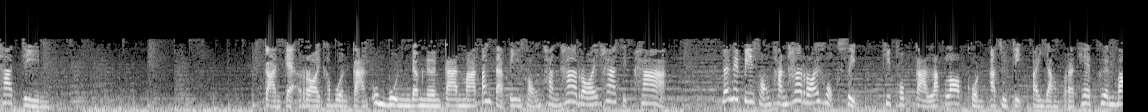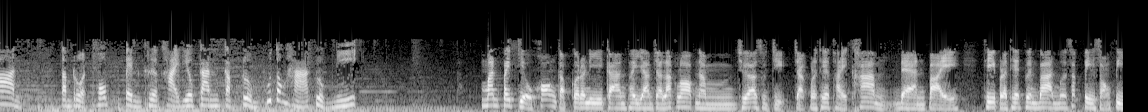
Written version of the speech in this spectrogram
ชาติจีน การแกะรอยขบวนการอุ้มบุญดำเนินการมาตั้งแต่ปี 2555 และในปี 2560 ที่พบการลักลอบขนอสุจิไปยังประเทศเพื่อนบ้านตำรวจพบเป็นเครือข่ายเดียวกันกับกลุ่มผู้ต้องหากลุ่มนี้ มันไปเกี่ยวข้องกับกรณีการพยายามจะลักลอบนำเชื้ออสุจิจากประเทศไทยข้ามแดนไปที่ประเทศเพื่อนบ้านเมื่อสักปีสองปี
